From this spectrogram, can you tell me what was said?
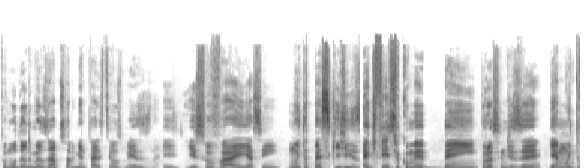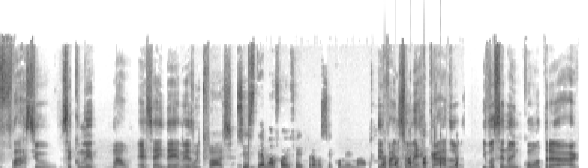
tô mudando meus hábitos alimentares tem uns meses, né? E isso vai, assim, muita pesquisa. É difícil comer bem, por assim dizer, e é muito fácil você comer mal. Essa é a ideia mesmo. Muito fácil. O sistema foi feito para você comer mal. Você vai no seu mercado e você não encontra ah,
